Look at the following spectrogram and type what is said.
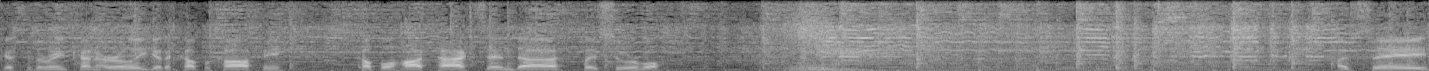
get to the rink kind of early, get a cup of coffee, a couple hot packs, and uh, play sewer ball. I'd say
